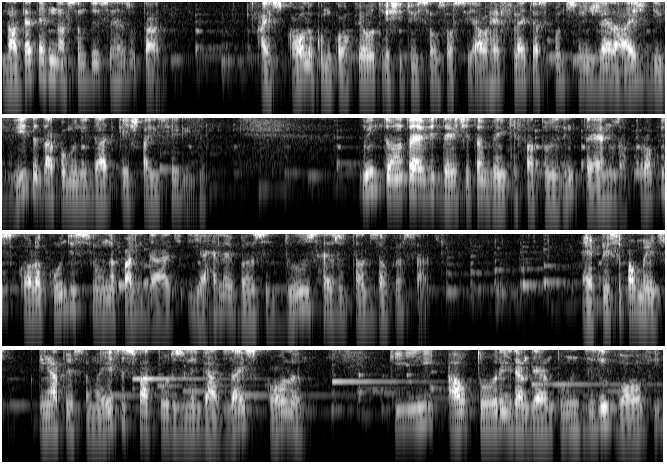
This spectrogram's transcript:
na determinação desse resultado. A escola, como qualquer outra instituição social, reflete as condições gerais de vida da comunidade que está inserida. No entanto, é evidente também que fatores internos da própria escola condicionam a qualidade e a relevância dos resultados alcançados. É principalmente em atenção a esses fatores ligados à escola que a autora Irandé Antunes desenvolve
